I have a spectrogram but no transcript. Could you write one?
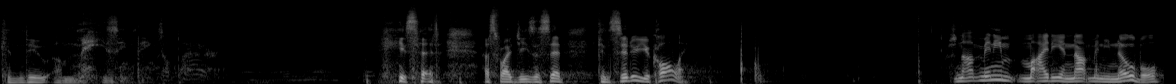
can do amazing things on planet Earth. He said, that's why Jesus said, consider your calling. There's not many mighty and not many noble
